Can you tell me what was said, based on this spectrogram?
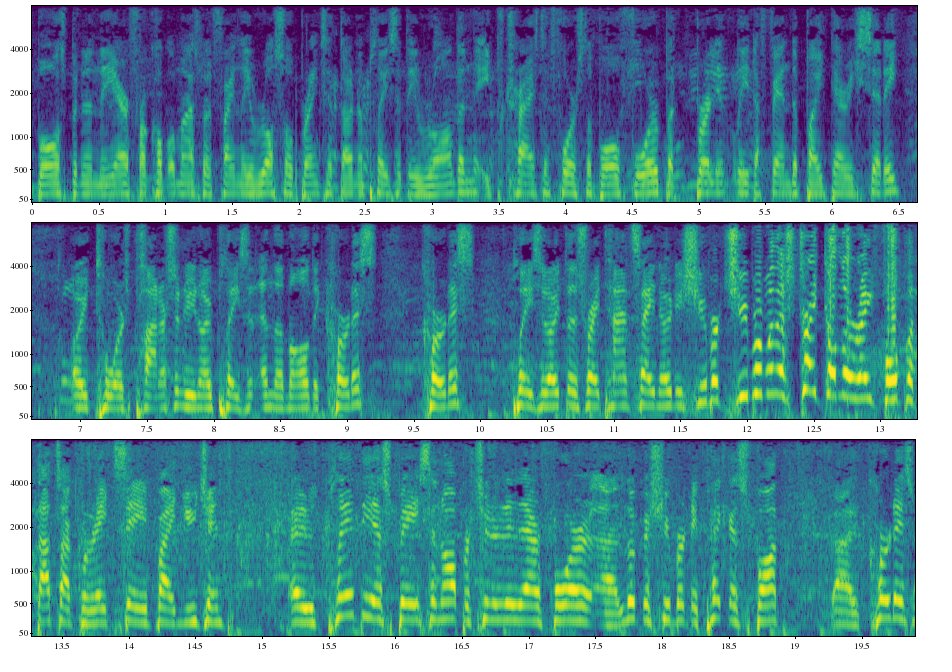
The ball's been in the air for a couple of minutes, but finally Russell brings it down and plays it to Rondon. He tries to force the ball forward, but brilliantly defended by Derry City. Out towards Patterson, who now plays it in the middle to Curtis. Curtis plays it out to his right hand side now to Schubert. Schubert with a strike on the right foot, but that's a great save by Nugent. There was plenty of space and opportunity there for uh, Lukas Schubert to pick a spot. Uh, Curtis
